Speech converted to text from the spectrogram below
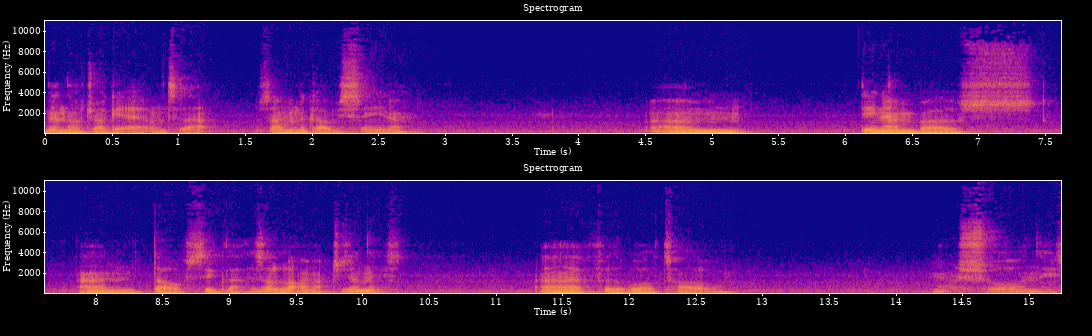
Then they'll drag it out onto that. So I'm going to go with Cena. Um, Dean Ambrose and Dolph Ziggler. There's a lot of matches on this uh, for the world title. I'm not sure on this.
